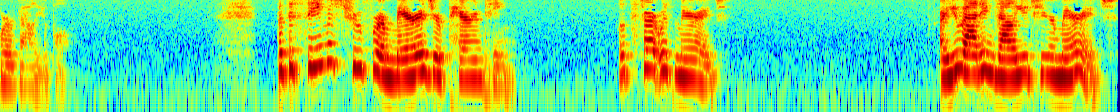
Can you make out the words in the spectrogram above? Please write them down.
more valuable. But the same is true for a marriage or parenting. Let's start with marriage. Are you adding value to your marriage?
